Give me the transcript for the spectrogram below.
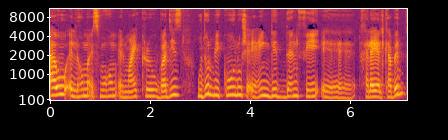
أو اللي هم اسمهم ال microbodies ودول بيكونوا شائعين جدا في آه، خلايا الكبد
